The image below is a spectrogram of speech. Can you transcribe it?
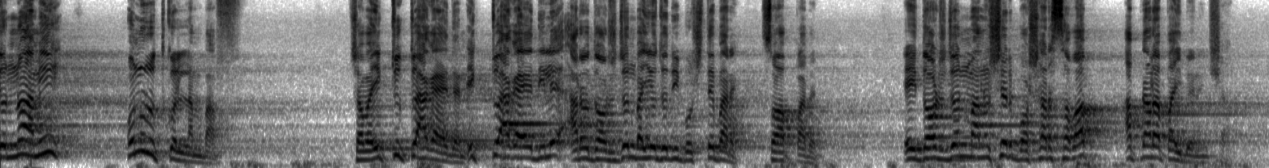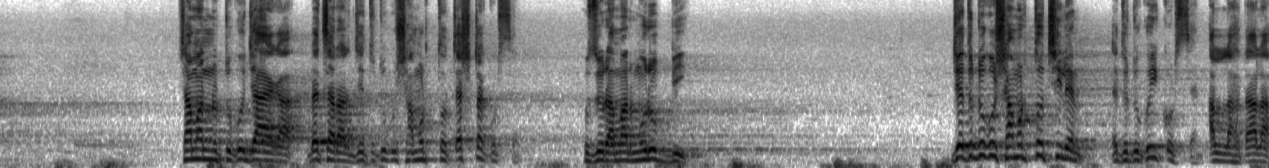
জন্য আমি অনুরোধ করলাম বাপ সবাই একটু একটু আগায় দেন, একটু আগায় দিলে আরও দশজন ভাইও যদি বসতে পারে স্বভাব পাবেন। এই দশজন মানুষের বসার স্বভাব আপনারা পাইবেন ইনশা সামান্যটুকু জায়গা, বেচারার যেতটুকু সামর্থ্য চেষ্টা করছে। হুজুর, আমার মুরব্বী যেতটুকু সামর্থ্য ছিলেন, এতটুকুই করছেন। আল্লাহ তালা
